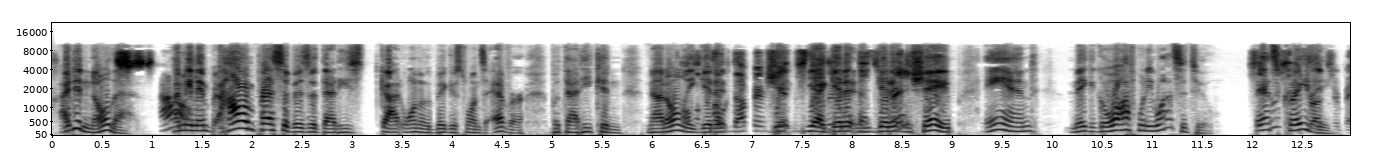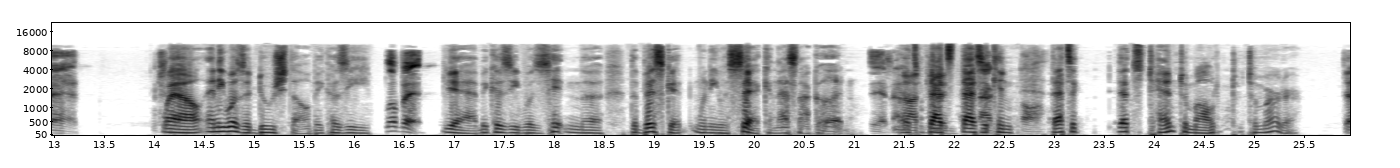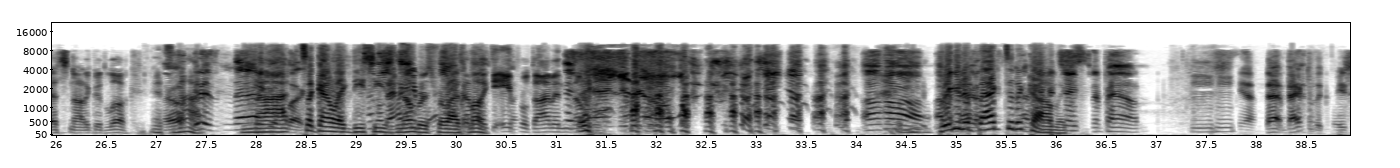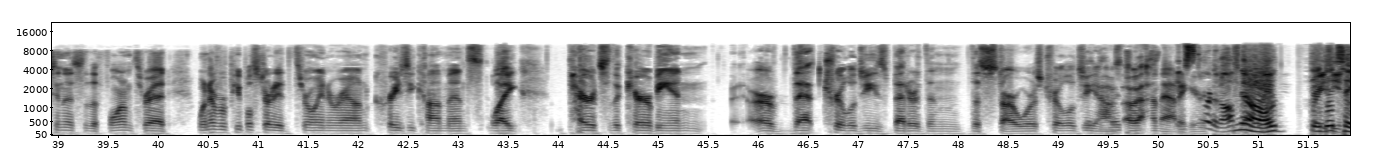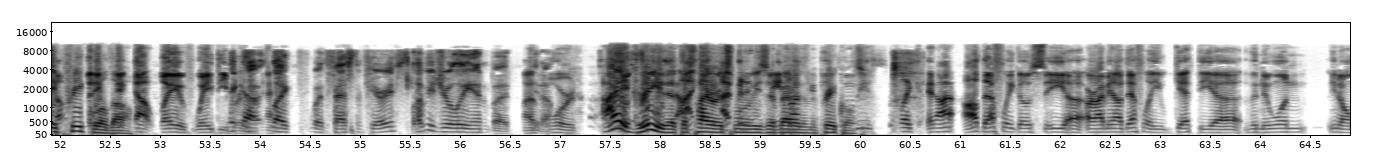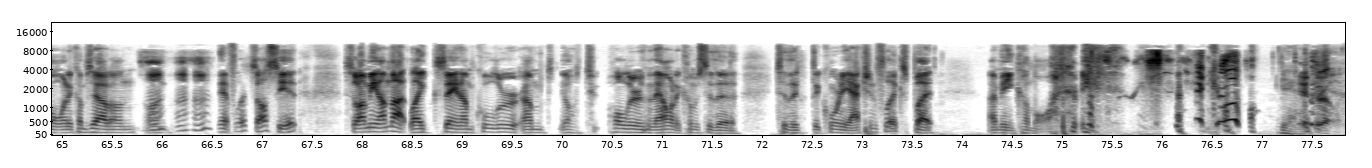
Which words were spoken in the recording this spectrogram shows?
I didn't know that. I mean, imp- how impressive is it that he's got one of the biggest ones ever, but that he can not only All get it, up get, yeah, get it? it, and That's get it in shape, and make it go off when he wants it to. See, That's crazy. Drugs are bad. Well, and he was a douche though because he A little bit. yeah, because he was hitting the, the biscuit when he was sick, and that's not good. Yeah, no, That's Not that's good. that's a Not kin- good at that's a that's tantamount to, to murder. That's not a good look. It's No, not. it is not a good look. It's kind of like DC's Now numbers for last month. like the April Diamond There number. you go. Oh, Bringing it back to the I'm comics. taste a pound. Yeah, back back to the craziness of the forum thread. Whenever people started throwing around crazy comments like Pirates of the Caribbean or that trilogy is better than the Star Wars trilogy, I was, oh, I'm out of here. started off No, they did say prequel, though. It got way, way deeper They than got that. like with Fast and Furious. Love you, Julian, but My you know, lord. I agree that the Pirates I've movies are better than the prequels. movies. Like, and I, I'll definitely go see, uh, or I mean, I'll definitely get the uh, the new one. You know, when it comes out on on Mm-hmm. Netflix, I'll see it. So, I mean, I'm not like saying I'm cooler, I'm you know too, holier than that when it comes to the to the, the corny action flicks. But I mean, come on. I mean, come on. Yeah, Really.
